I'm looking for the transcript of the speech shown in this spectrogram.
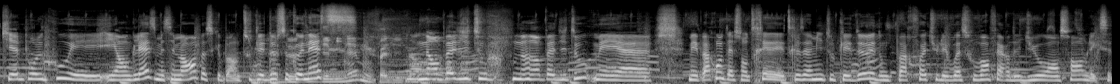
qui elle pour le coup est, est anglaise, mais c'est marrant parce que ben, toutes les deux se connaissent. ou pas du tout? Non, pas du tout. Non, non, pas du tout. Mais, mais par contre, elles sont très, très amies toutes les deux. Et donc, parfois, tu les vois souvent faire des duos ensemble, etc.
